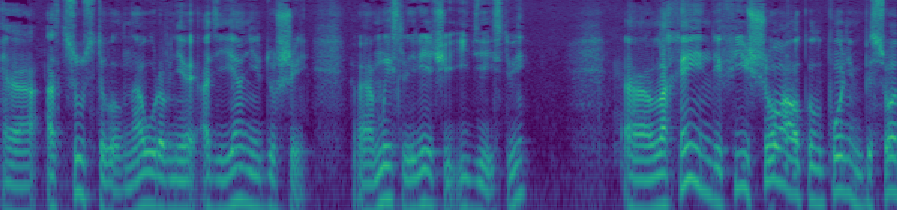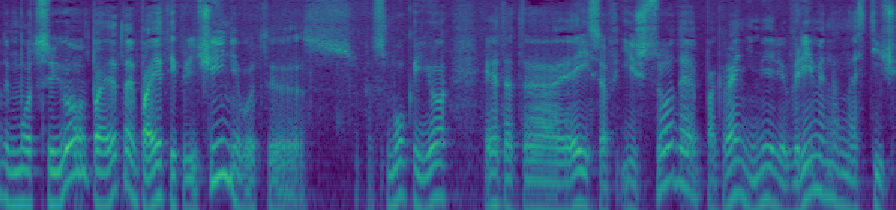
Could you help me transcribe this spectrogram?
э, отсутствовал на уровне одеяний души, э, мысли, речи и действий, э, Лахейн дефи шо алкоголь бесодым моцио, по, этой, по этой причине вот, э, смог ее этот Эйсов Ишсода, по крайней мере, временно настичь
